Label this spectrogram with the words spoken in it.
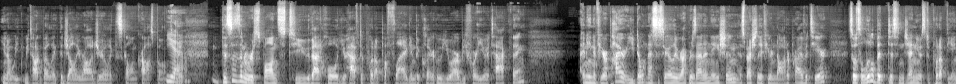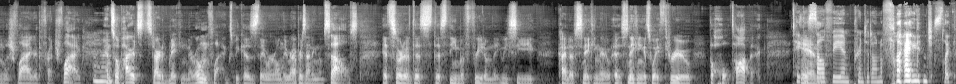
you know, we, we talk about like the Jolly Roger, like the skull and crossbones. Yeah. Right? This is in response to that whole you have to put up a flag and declare who you are before you attack thing. I mean, if you're a pirate, you don't necessarily represent a nation, especially if you're not a privateer. So it's a little bit disingenuous to put up the English flag or the French flag. Mm-hmm. And so pirates started making their own flags because they were only representing themselves. It's sort of this this theme of freedom that we see kind of snaking their, uh, snaking its way through the whole topic. Take and, a selfie and print it on a flag and just like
